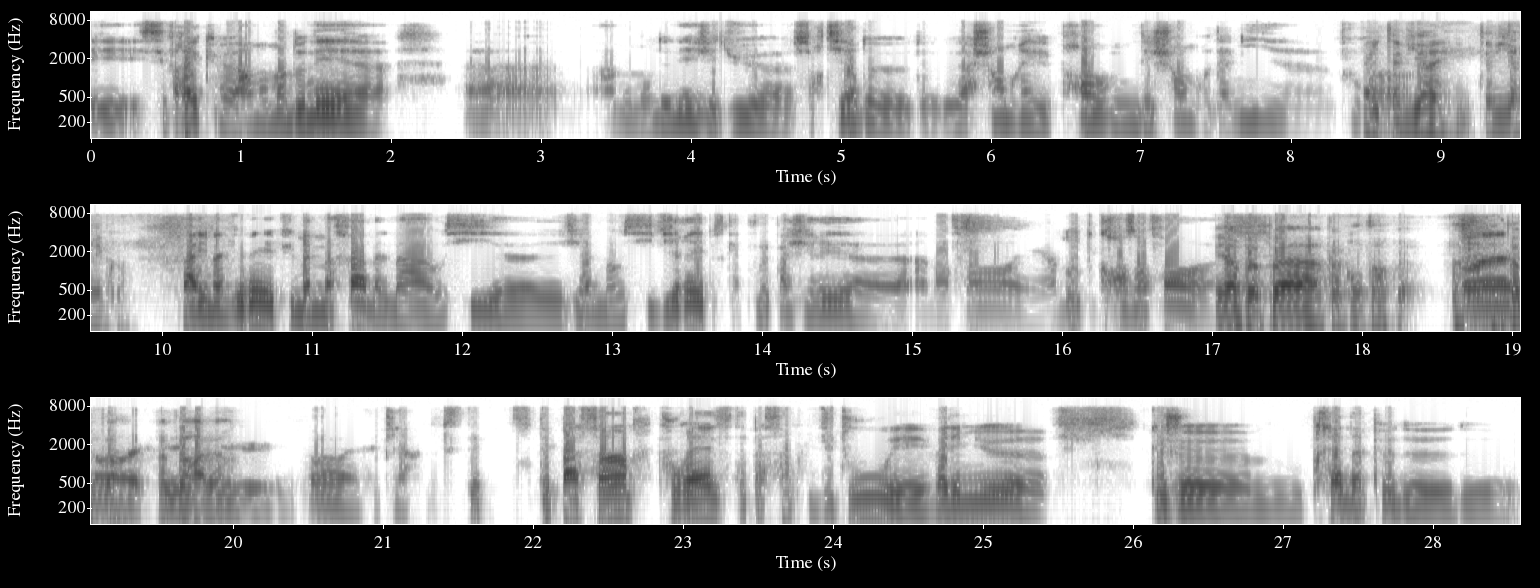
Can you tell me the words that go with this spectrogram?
et, c'est vrai qu'à un moment donné, à donné, j'ai dû sortir de, la chambre et prendre une des chambres d'amis. Pour, ah, il t'a viré, il t'a viré, quoi. Bah, il m'a viré, et puis même ma femme, elle m'a aussi, Jeanne m'a aussi viré, parce qu'elle pouvait pas gérer un enfant et un autre grand enfant. Et un papa pas content, quoi. Ouais, ouais, c'est clair. C'était pas simple pour elle, c'était pas simple du tout, et valait mieux euh, que je prenne un peu de, de,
